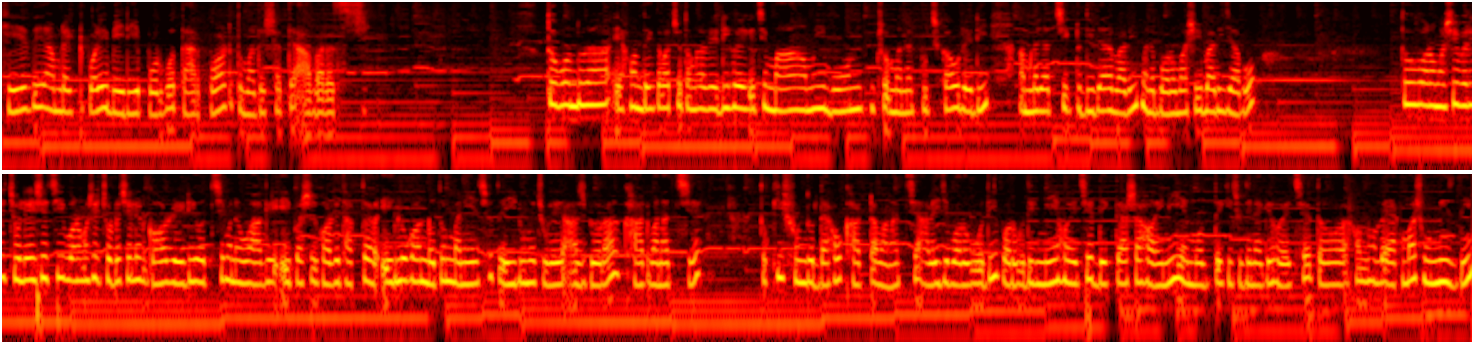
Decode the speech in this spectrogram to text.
খেয়ে দিয়ে আমরা একটু পরে বেরিয়ে পড়ব, তারপর তোমাদের সাথে আবার আসছি। তো বন্ধুরা, এখন দেখতে পাচ্ছ তোমরা রেডি হয়ে গেছি। মা, আমি, বোন মানে পুচকাও রেডি আমরা যাচ্ছি একটু দিদার বাড়ি মানে বড় মাসির বাড়ি যাব। তো বড় মাসির বাড়ি চলে এসেছি। বড় মাসির ছোটো ছেলের ঘর রেডি হচ্ছে। মানে ও আগে এই পাশের ঘরে থাকতো। এইগুলো ঘর নতুন বানিয়েছে, তো এই রুমে চলে আসবে ওরা। খাট বানাচ্ছে। তো কি সুন্দর, দেখো খাটটা বানাচ্ছে। আর এই যে বড় বৌদি, বড় বৌদির মেয়ে হয়েছে, দেখতে আসা হয়নি। এর মধ্যে কিছুদিন আগে হয়েছে। তো এখন হলো এক মাস উনিশ দিন।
